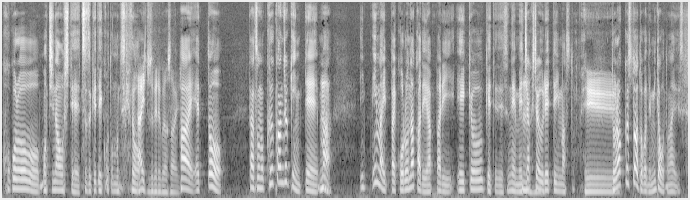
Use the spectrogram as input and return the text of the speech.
心を持ち直して続けていこうと思うんですけど、はい続けてください。はい、えっと、だその空間除菌って、まあ、い今いっぱいコロナ禍でやっぱり影響を受けてですね、めちゃくちゃ売れていますと。へえドラッグストアとかで見たことないですか？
